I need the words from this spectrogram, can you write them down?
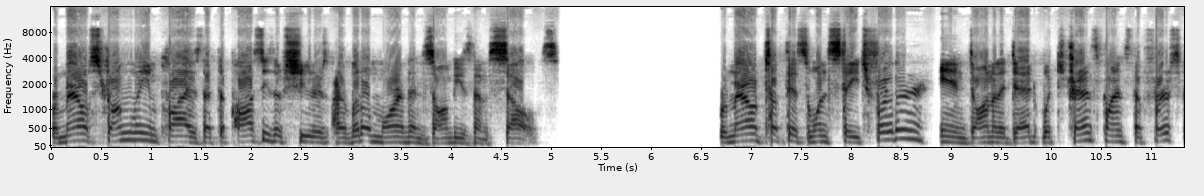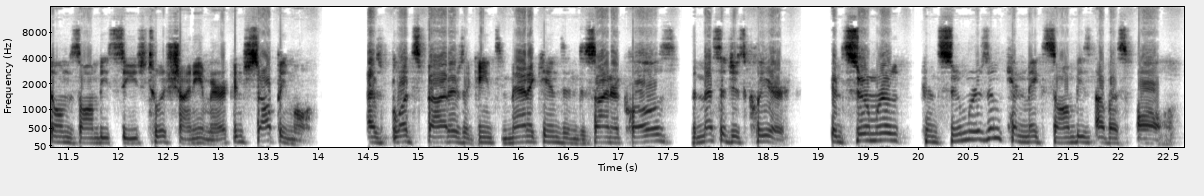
Romero strongly implies that the posses of shooters are little more than zombies themselves. Romero took this one stage further in Dawn of the Dead, which transplants the first film zombie siege to a shiny American shopping mall. As blood spatters against mannequins and designer clothes, the message is clear. Consumer, consumerism can make zombies of us all.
